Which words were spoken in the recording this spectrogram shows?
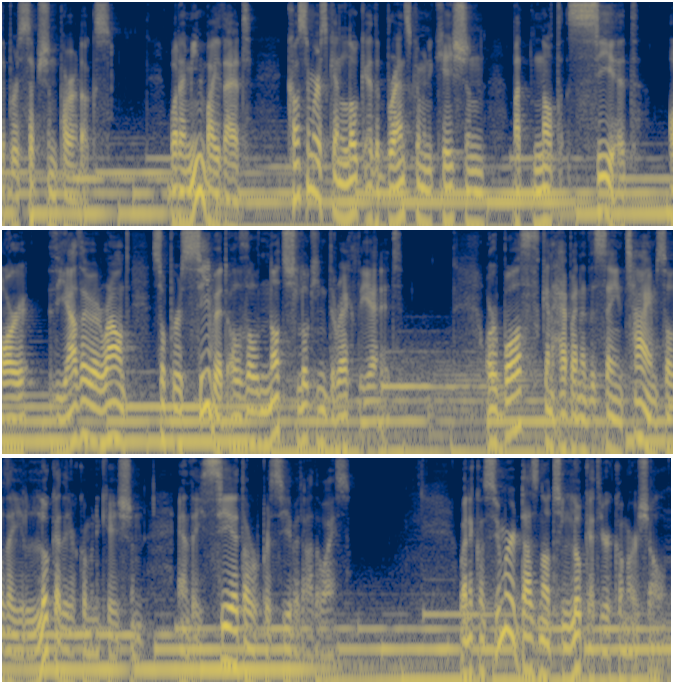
the perception paradox. What I mean by that, consumers can look at the brand's communication but not see it, or the other way around, so perceive it although not looking directly at it. Or both can happen at the same time, so they look at your communication and they see it or perceive it otherwise. When a consumer does not look at your commercial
